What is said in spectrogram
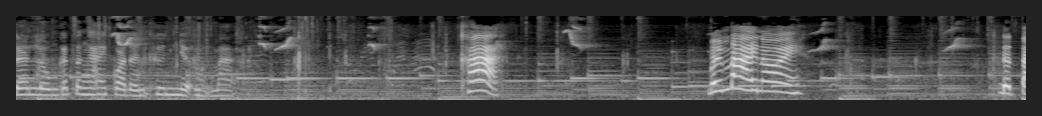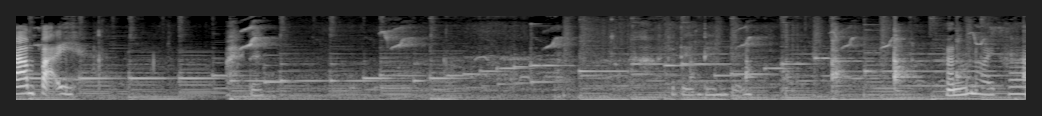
เดินลงก็จะง่ายกว่าเดินขึ้นเยอะมากๆ ค่ะบายบายหน่อย เดินตามไปเดินเดินเดินหันมาหน่อยค่ะ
